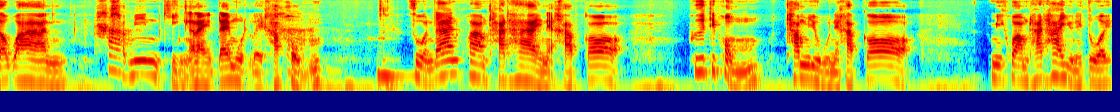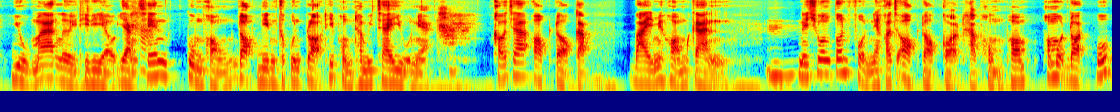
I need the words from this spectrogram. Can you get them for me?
กระวานค่ะขมิ้นขิงอะไรได้หมดเลยครับค่ะผม ส่วนด้านความท้าทายเนี่ยครับก็พืชที่ผมทำอยู่เนี่ยครับก็มีความท้าทายอยู่ในตัวอยู่มากเลยทีเดียว อย่างเช่น กลุ่มของดอกดินสกุลเปราะที่ผมทำวิจัยอยู่เนี่ยค่ะเขาจะออกดอกกับใบไม่พร้อมกันอืมในช่วงต้นฝนเนี่ยเขาจะออกดอกก่อนครับ ผมพอพอหมดดอกปุ๊บ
